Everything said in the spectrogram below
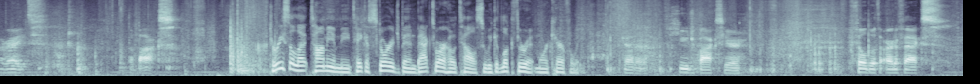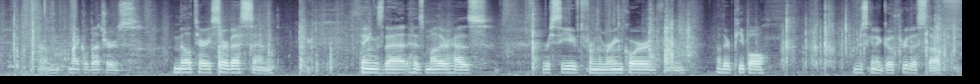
All right. The box. Teresa let Tommy and me take a storage bin back to our hotel so we could look through it more carefully. Got a huge box here filled with artifacts from Michael Dutcher's military service and things that his mother has received from the Marine Corps and from other people. I'm just going to go through this stuff.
